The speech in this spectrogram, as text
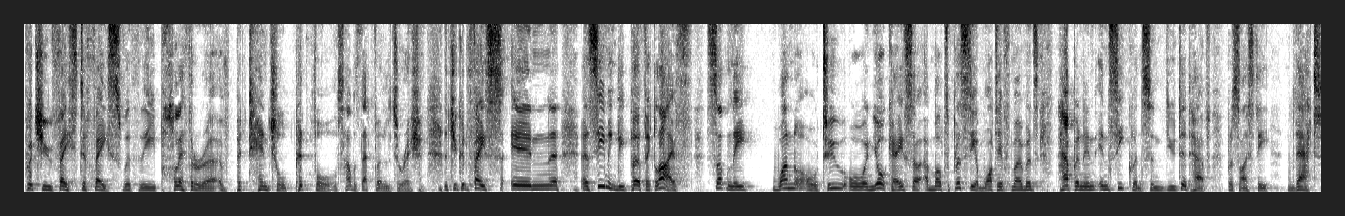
put you face to face with the plethora of potential pitfalls. How was that for alliteration? That you could face in a seemingly perfect life, suddenly one or two, or in your case, a, multiplicity of what if moments happen in, in sequence. And you did have precisely that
